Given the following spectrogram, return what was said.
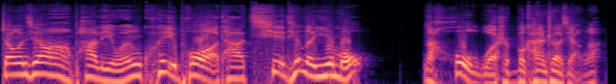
张江怕李文窥破他窃听的阴谋，那后果是不堪设想啊，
